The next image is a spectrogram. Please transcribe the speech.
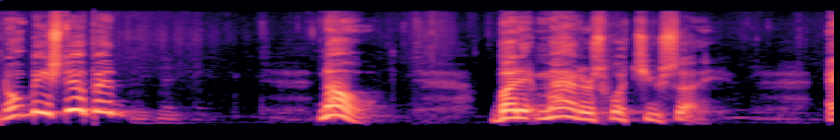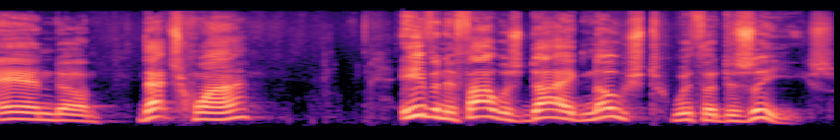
don't be stupid. No. But it matters what you say. And uh, that's why, even if I was diagnosed with a disease,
